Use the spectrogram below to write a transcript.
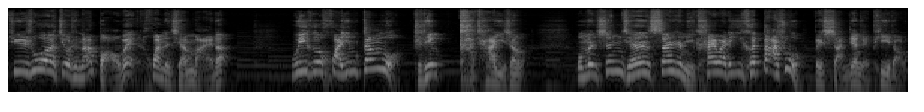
据说就是拿宝贝换的钱买的。威哥话音刚落，只听。咔嚓一声，我们身前三十米开外的一棵大树被闪电给劈着了。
